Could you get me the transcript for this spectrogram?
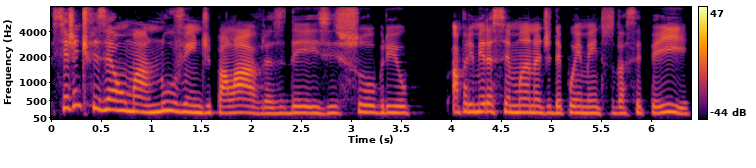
se a gente fizer uma nuvem de palavras, Daisy, sobre o a primeira semana de depoimentos da CPI,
